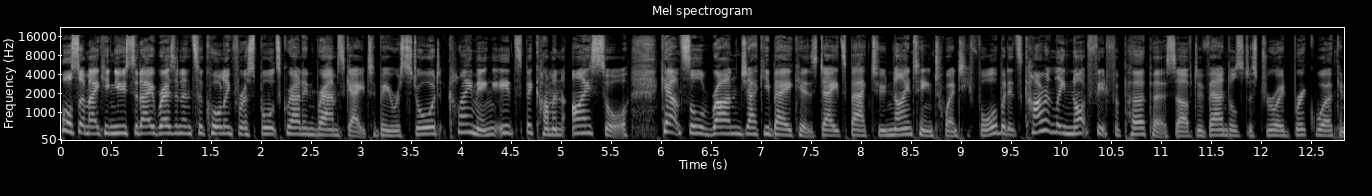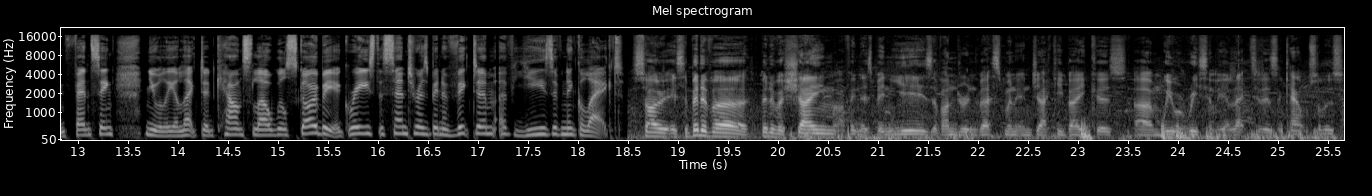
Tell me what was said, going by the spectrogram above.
Also making news today, residents are calling for a sports ground in Ramsgate to be restored, claiming it's become an eyesore. Council run Jackey Baker's dates back to 1924, but it's currently not fit for purpose after vandals destroyed destroyed brickwork and fencing. Newly elected councillor Will Scobie agrees the centre has been a victim of years of neglect. So it's a bit of a bit of a shame. I think there's been years of underinvestment in Jackey Bakers. Um, we were recently elected as the councillors,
